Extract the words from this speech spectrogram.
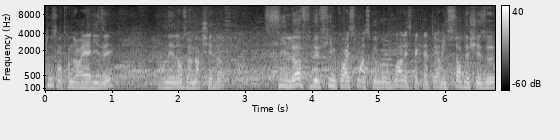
tous en train de réaliser, on est dans un marché d'offres. Si l'offre de film correspond à ce que veulent voir les spectateurs, ils sortent de chez eux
